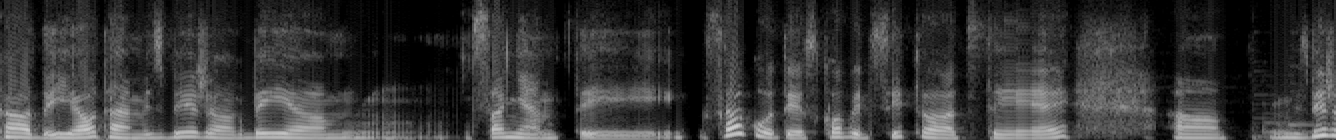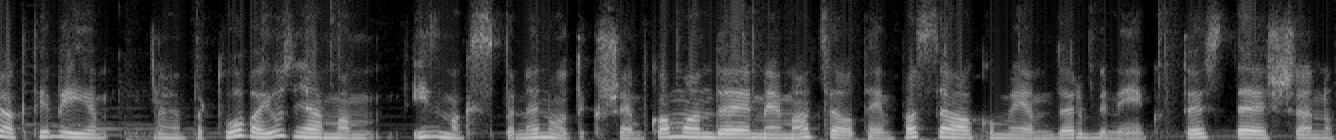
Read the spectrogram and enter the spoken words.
kādi jautājumi visbiežāk bija um, saņemti sākoties Covid situācijai, uh, visbiežāk tie bija uh, par to, vai uzņēmumam izmaksas par nenotikušiem komandējumiem, atceltiem pasākumiem, darbinieku testēšanu,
